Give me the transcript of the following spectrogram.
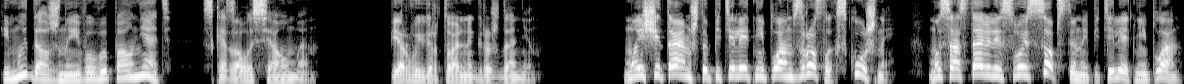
и мы должны его выполнять», — сказала Сяомен. Первый виртуальный гражданин. «Мы считаем, что пятилетний план взрослых скучный. Мы составили свой собственный пятилетний план».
